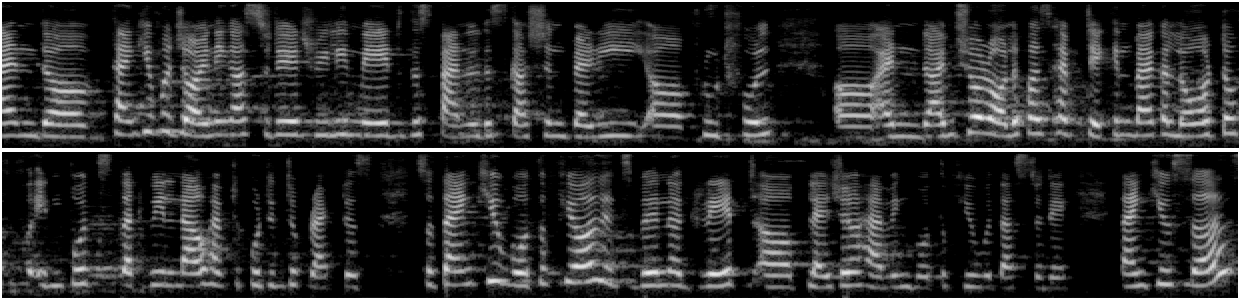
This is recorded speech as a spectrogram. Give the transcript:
And uh, thank you for joining us today. It really made this panel discussion very uh, fruitful. Uh, and I'm sure all of us have taken back a lot of inputs that we'll now have to put into practice. So thank you, both of you all. It's been a great pleasure having both of you with us today. Thank you, sirs.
